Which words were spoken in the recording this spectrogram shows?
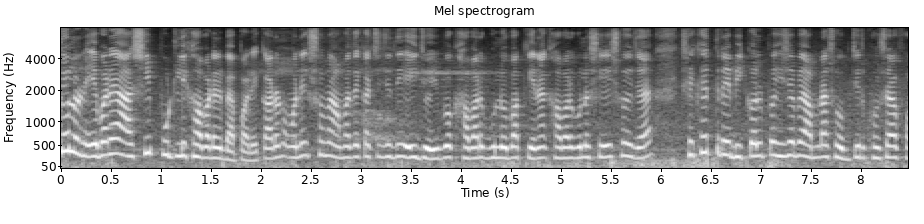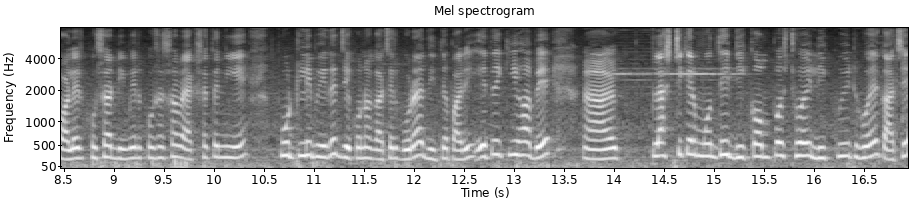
চলুন, এবারে আসি পুটলি খাবারের ব্যাপারে। কারণ অনেক সময় আমাদের কাছে যদি এই জৈব খাবারগুলো বা কেনা খাবারগুলো শেষ হয়ে যায়, সেক্ষেত্রে বিকল্প হিসেবে আমরা সবজির খোসা, ফলের খোসা, ডিমের খোসা সব একসাথে নিয়ে পুটলি বেঁধে যে কোনো গাছের গোড়ায় দিতে পারি। এতে কি হবে? প্লাস্টিকের মধ্যেই ডিকম্পোস্ট হয়ে লিকুইড হয়ে গাছে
